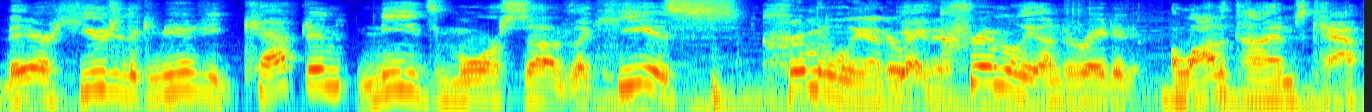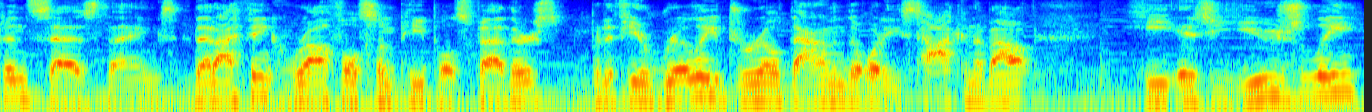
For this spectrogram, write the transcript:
they are huge in the community. Captain needs more subs. Like he is, Criminally underrated. yeah, criminally underrated. a lot of times captain says things that i think ruffle some people's feathers but if you really drill down into what he's talking about he is usually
